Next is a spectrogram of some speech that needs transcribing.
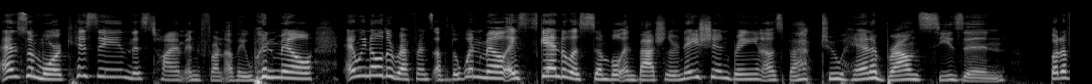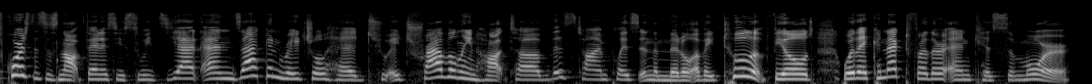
and some more kissing, this time in front of a windmill. And we know the reference of the windmill, a scandalous symbol in Bachelor Nation, bringing us back to Hannah Brown's season. But of course, this is not fantasy suites yet, and Zach and Rachel head to a traveling hot tub, this time placed in the middle of a tulip field, where they connect further and kiss some more.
